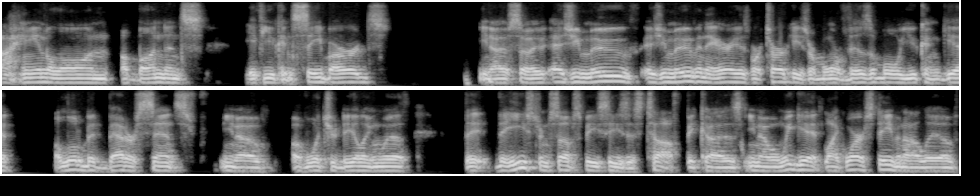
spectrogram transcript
a handle on abundance if you can see birds you know so as you move as you move into areas where turkeys are more visible you can get a little bit better sense you know of what you're dealing with. The the eastern subspecies is tough because you know when we get like where steve and i live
